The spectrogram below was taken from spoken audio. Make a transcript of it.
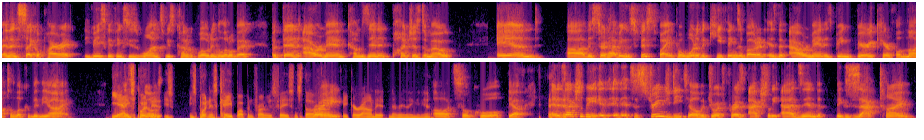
And then Psycho Pirate, he basically thinks he's won, so he's kind of gloating a little bit. But then Hourman comes in and punches him out. And uh, they start having this fist fight. But one of the key things about it is that Hourman is being very careful not to look him in the eye. yeah, he's he putting knows- his, he's he's putting his cape up in front of his face and stuff, Right. like, peek around it and everything. And yeah, Oh, it's so cool. Yep. And it's actually it, it, it's a strange detail, but George Perez actually adds in the exact time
